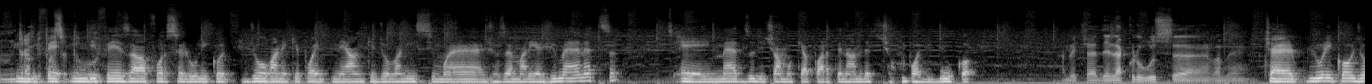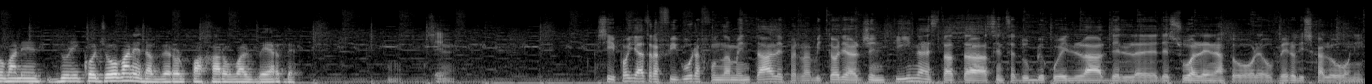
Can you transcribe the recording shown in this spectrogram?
In, dife- in difesa forse l'unico giovane che poi neanche giovanissimo è José Maria Jiménez Sì. e in mezzo diciamo che a parte Nandez c'è un po' di buco. Vabbè, c'è della Cruz, eh, vabbè. Cioè l'unico giovane, l'unico giovane è davvero il Pájaro Valverde. Sì. Sì, poi altra figura fondamentale per la vittoria argentina è stata senza dubbio quella del, del suo allenatore, ovvero di Scaloni,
